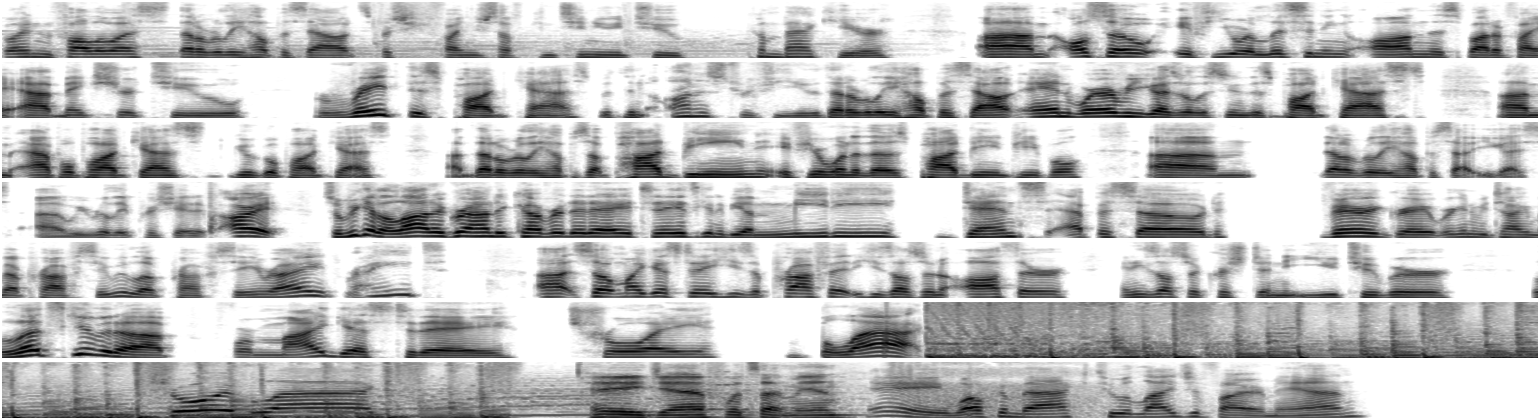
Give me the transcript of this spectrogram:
go ahead and follow us. That'll really help us out, especially if you find yourself continuing to come back here. Um, also, if you are listening on the Spotify app, make sure to rate this podcast with an honest review. That'll really help us out. And wherever you guys are listening to this podcast, um, Apple Podcasts, Google Podcasts, uh, that'll really help us out. Podbean, if you're one of those Podbean people, um, that'll really help us out, you guys. Uh, we really appreciate it. All right. So we got a lot of ground to cover today. Today is going to be a meaty, dense episode. Very great. We're going to be talking about prophecy. We love prophecy, right? Right. Uh, so my guest today, he's a prophet. He's also an author, and he's also a Christian YouTuber. Let's give it up for my guest today, Troy Black. Troy Black. Hey Jeff, what's up, man? Hey, welcome back to Elijah Fire, man.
